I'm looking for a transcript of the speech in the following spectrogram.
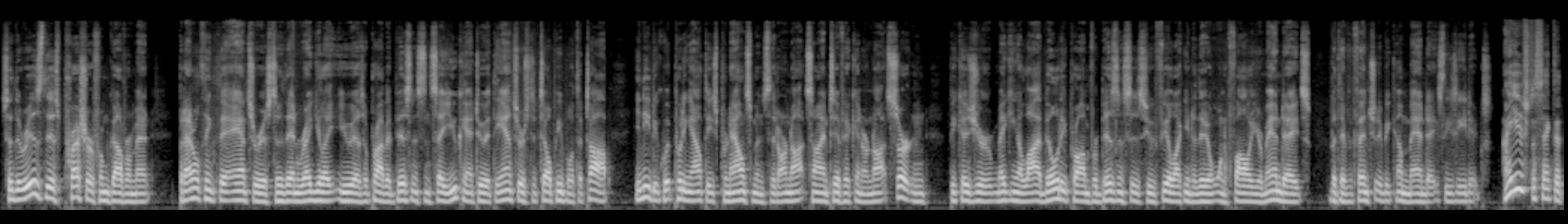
So there is this pressure from government, but I don't think the answer is to then regulate you as a private business and say you can't do it. The answer is to tell people at the top, you need to quit putting out these pronouncements that are not scientific and are not certain because you're making a liability problem for businesses who feel like, you know, they don't want to follow your mandates, but they've eventually become mandates, these edicts. I used to think that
